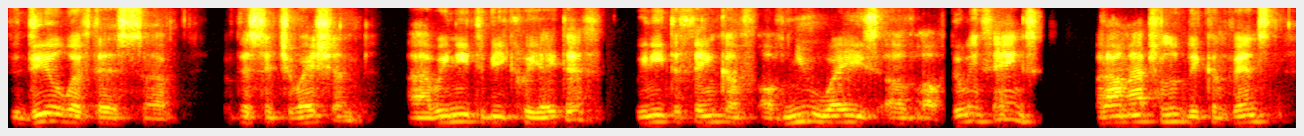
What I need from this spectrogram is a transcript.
to deal with this uh, this situation. Uh, we need to be creative. We need to think of, of new ways of, of doing things. But I'm absolutely convinced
